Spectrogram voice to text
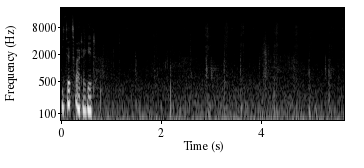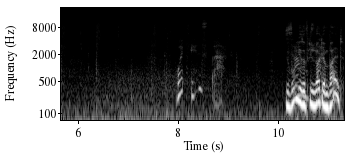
wie es jetzt weitergeht. Wieso wohnen hier so viele Leute im Wald?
